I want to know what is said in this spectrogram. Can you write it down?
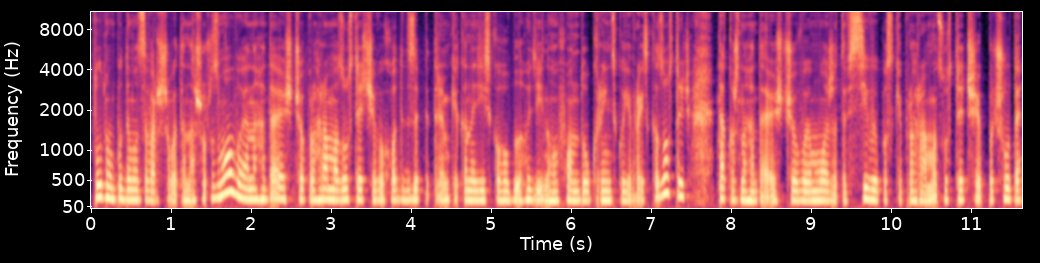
Тут ми будемо завершувати нашу розмову. Я нагадаю, що програма зустрічі виходить за підтримки канадського благодійного фонду Українсько-Єврейська зустріч. Також нагадаю, що ви можете всі випуски програми зустрічі почути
